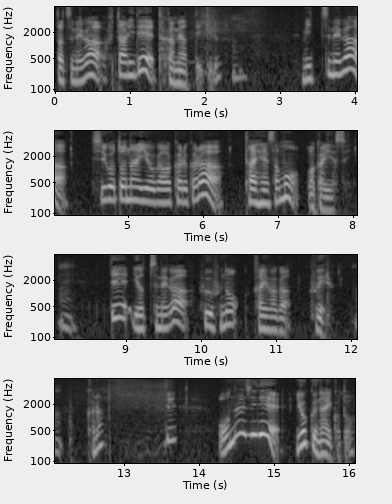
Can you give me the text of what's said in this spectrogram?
2つ目が2人で高め合っていける、うん。3つ目が仕事内容が分かるから大変さも分かりやすい。うん。で4つ目が夫婦の会話が増える、うん。かな。で同じで良くないこと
